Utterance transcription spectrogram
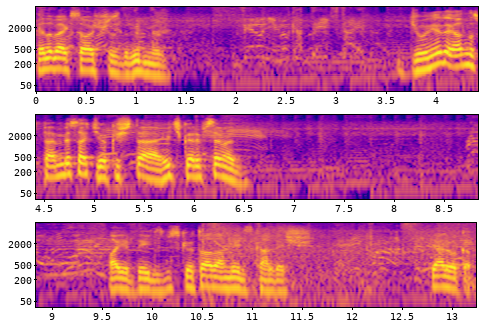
Ya da belki savaşmışızdır bilmiyorum. Johnny'e de yalnız pembe saç yakıştı ha. Hiç garipsemedim. Hayır değiliz. Biz kötü adam değiliz kardeş. Gel bakalım.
